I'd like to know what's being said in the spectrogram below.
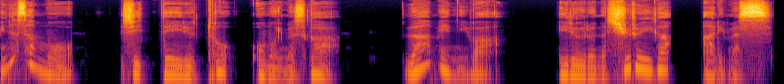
皆さんも知っていると思いますが、ラーメンにはいろいろな種類があります。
